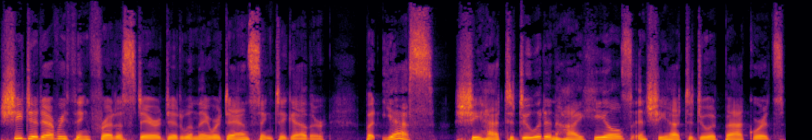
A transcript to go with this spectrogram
She did everything Fred Astaire did when they were dancing together. But yes, she had to do it in high heels and she had to do it backwards.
